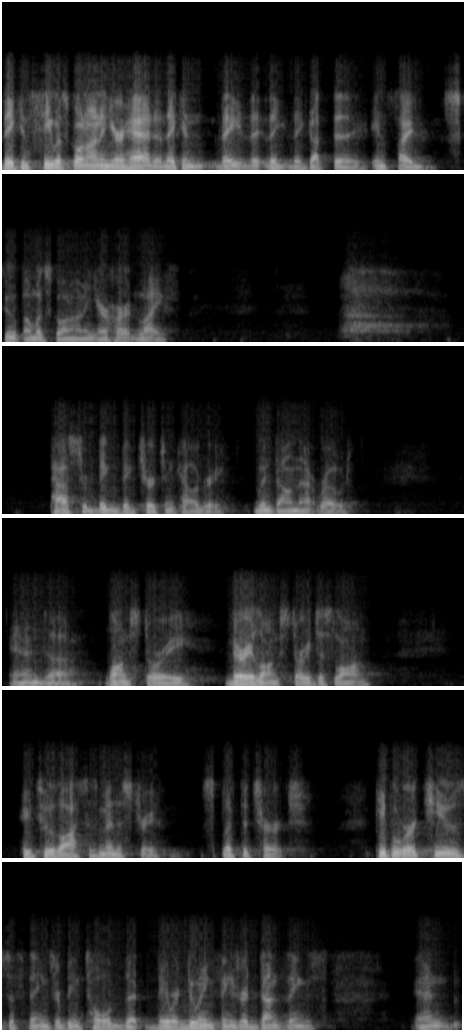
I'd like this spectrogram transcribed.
they can see what's going on in your head and they can they, they, they, they got the inside scoop on what's going on in your heart and life. Pastor big big church in calgary went down that road. And uh, long story very long story just long. He too lost his ministry split the church. People were accused of things or being told that they were doing things or done things and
